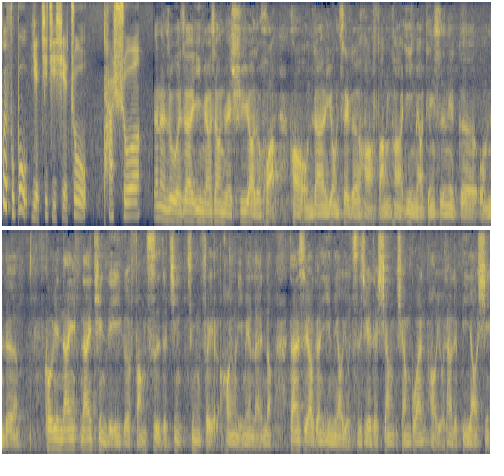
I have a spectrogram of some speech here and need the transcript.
卫福部也积极协助。他说：“当然，如果在疫苗上面需要的话，好，我们当然用这个哈防哈疫苗，等于是那个我们的。” COVID nineteen 的一个防治的经经费了，好用里面来弄，当然是要跟疫苗有直接的相相关，哈，有它的必要性。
